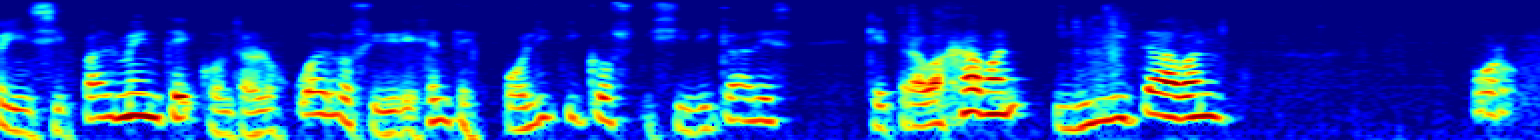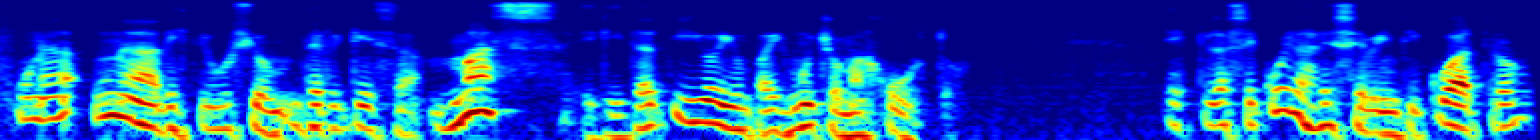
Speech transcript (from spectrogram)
principalmente contra los cuadros y dirigentes políticos y sindicales que trabajaban y militaban por una, una distribución de riqueza más equitativa y un país mucho más justo. Es que las secuelas de ese 24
